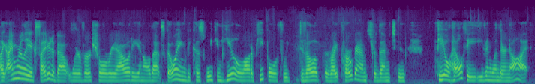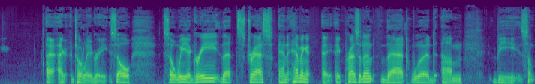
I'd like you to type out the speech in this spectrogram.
like I'm really excited about where virtual reality and all that's going because we can heal a lot of people if we develop the right programs for them to feel healthy even when they're not. I, I totally agree. So, so we agree that stress and having a, a, a president that would um, be some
